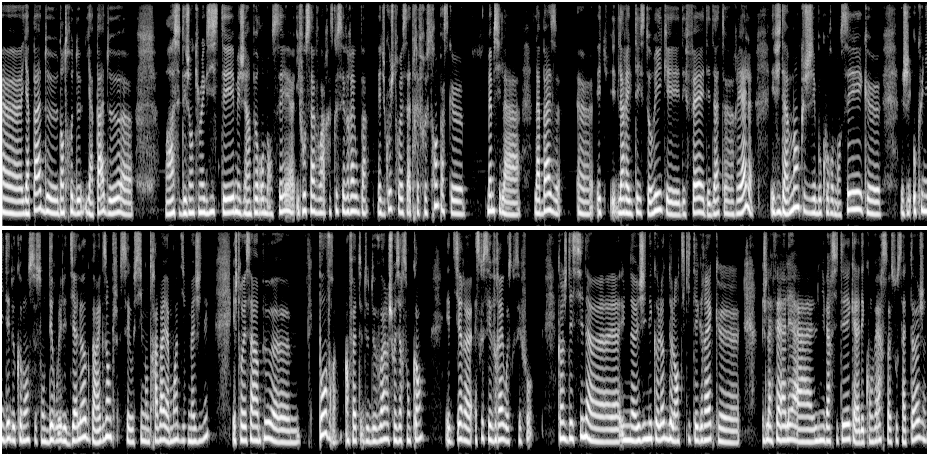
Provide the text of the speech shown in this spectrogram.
Il n'y a pas d'entre-deux. Il n'y a pas de oh, c'est des gens qui ont existé, mais j'ai un peu romancé. Il faut savoir, est-ce que c'est vrai ou pas? Et du coup, je trouvais ça très frustrant parce que même si la, base euh, de la réalité historique et des faits et des dates euh, réelles. Évidemment que j'ai beaucoup romancé, que j'ai aucune idée de comment se sont déroulés les dialogues, par exemple. C'est aussi mon travail à moi d'imaginer. Et je trouvais ça un peu euh, pauvre, en fait, de devoir choisir son camp et dire est-ce que c'est vrai ou est-ce que c'est faux? Quand je dessine une gynécologue de l'Antiquité grecque, je la fais aller à l'université, qu'elle a des converses sous sa toge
